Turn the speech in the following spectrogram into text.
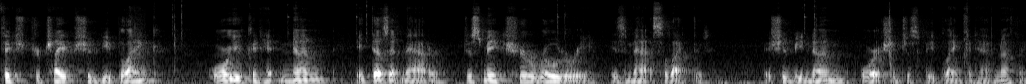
fixture type should be blank, or you can hit none. It doesn't matter. Just make sure rotary is not selected. It should be none, or it should just be blank and have nothing.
